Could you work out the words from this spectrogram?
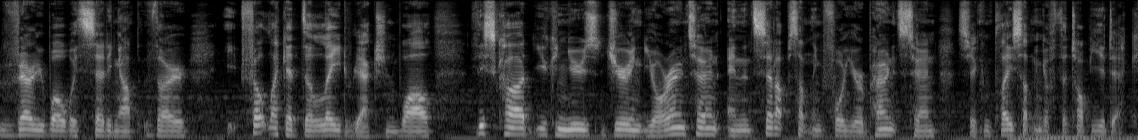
very well with setting up, though it felt like a delayed reaction, while this card you can use during your own turn and then set up something for your opponent's turn so you can play something off the top of your deck.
